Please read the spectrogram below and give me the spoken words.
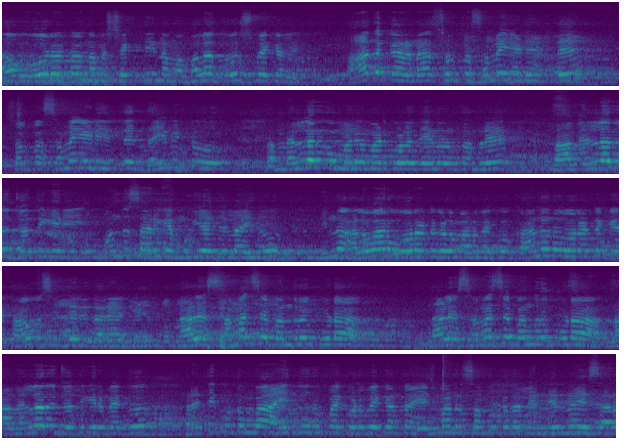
ನಾವು ಹೋರಾಟ, ನಮ್ಮ ಶಕ್ತಿ, ನಮ್ಮ ಬಲ ತೋರಿಸ್ಬೇಕಲ್ಲಿ. ಆದ ಕಾರಣ ಸ್ವಲ್ಪ ಸಮಯ ಹಿಡಿಯುತ್ತೆ, ಸ್ವಲ್ಪ ಸಮಯ ಹಿಡಿಯುತ್ತೆ. ದಯವಿಟ್ಟು ತಮ್ಮೆಲ್ಲರಿಗೂ ಮನವಿ ಮಾಡ್ಕೊಳ್ಳೋದು ಏನು ಅಂತಂದ್ರೆ ತಾವೆಲ್ಲರೂ ಜೊತೆಗಿರಿ. ಒಂದು ಸಾರಿಗೆ ಮುಗಿಯೋದಿಲ್ಲ ಇದು. ಇನ್ನೂ ಹಲವಾರು ಹೋರಾಟಗಳು ಮಾಡಬೇಕು. ಕಾನೂನು ಹೋರಾಟಕ್ಕೆ ತಾವು ಸಿದ್ಧರಿದ್ದಾರೆ. ನಾಳೆ ಸಮಸ್ಯೆ ಬಂದರೂ ಕೂಡ ನಾಳೆ ಸಮಸ್ಯೆ ಬಂದರೂ ಕೂಡ ನಾವೆಲ್ಲರೂ ಜೊತೆಗಿರಬೇಕು. ಪ್ರತಿ ಕುಟುಂಬ ಐದುನೂರು ರೂಪಾಯಿ ಕೊಡಬೇಕಂತ ಯಜಮಾನರ ಸಮ್ಮುಖದಲ್ಲಿ ನಿರ್ಣಯಿಸಾರ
